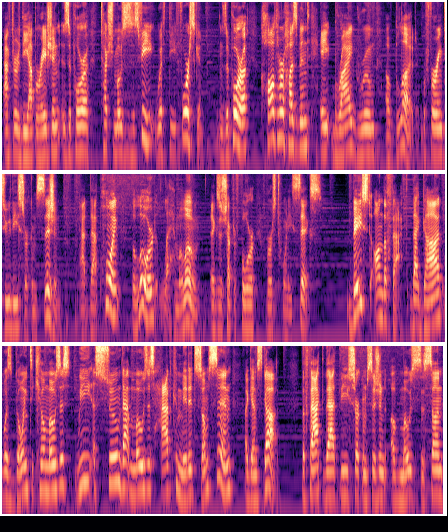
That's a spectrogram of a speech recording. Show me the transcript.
After the operation, Zipporah touched Moses' feet with the foreskin. Zipporah called her husband a bridegroom of blood, referring to the circumcision. At that point, the Lord let him alone. Exodus chapter 4, verse 26. Based on the fact that God was going to kill Moses, we assume that Moses had committed some sin against God. The fact that the circumcision of Moses' son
